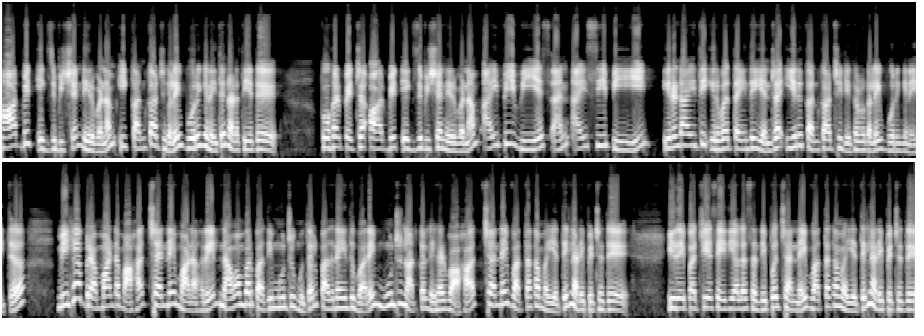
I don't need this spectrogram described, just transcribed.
ஹார்பிட் எக்ஸிபிஷன் நிறுவனம் இக்கண்காட்சிகளை ஒருங்கிணைத்து நடத்தியது. புகழ்பெற்ற ஆர்பிட் எக்ஸிபிஷன் நிறுவனம் ஐபிவிஎஸ் அண்ட் ஐசிபிஇ இரண்டாயிரத்தி இருபத்தைந்து என்ற இரு கண்காட்சி நிகழ்வுகளை ஒருங்கிணைத்து மிக பிரம்மாண்டமாக சென்னை மாநகரில் நவம்பர் பதிமூன்று முதல் பதினைந்து வரை மூன்று நாட்கள் நிகழ்வாக சென்னை வர்த்தக மையத்தில் நடைபெற்றது. இதை பற்றிய செய்தியாளர் சந்திப்பு சென்னை வர்த்தக மையத்தில் நடைபெற்றது.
